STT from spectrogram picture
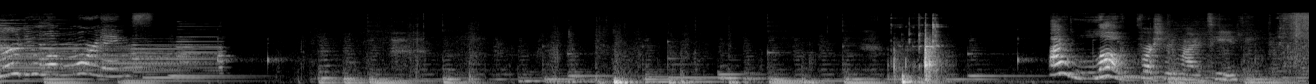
sure do love mornings. I love brushing my teeth.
